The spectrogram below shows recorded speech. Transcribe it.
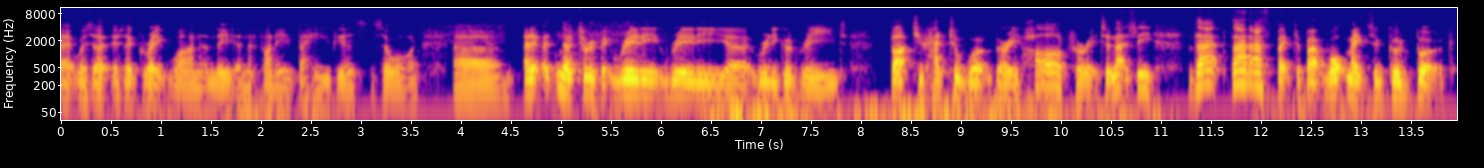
It was a, it was a great one, and the and the funny behaviours and so on. Um, and it, no, terrific, really, really, uh, really good read. But you had to work very hard for it, and actually, that that aspect about what makes a good book,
